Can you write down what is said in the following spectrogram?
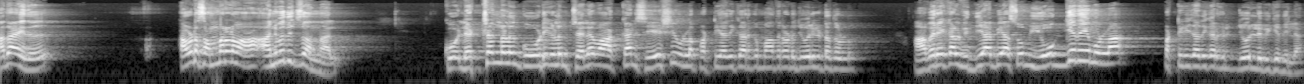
അതായത് അവിടെ സംവരണം അനുവദിച്ചു തന്നാൽ ലക്ഷങ്ങളും കോടികളും ചെലവാക്കാൻ ശേഷിയുള്ള പട്ടികജാതിക്കാർക്ക് മാത്രമേ അവിടെ ജോലി കിട്ടത്തുള്ളൂ. അവരെക്കാൾ വിദ്യാഭ്യാസവും യോഗ്യതയുമുള്ള പട്ടികജാതിക്കാർക്ക് ജോലി ലഭിക്കുന്നില്ല.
